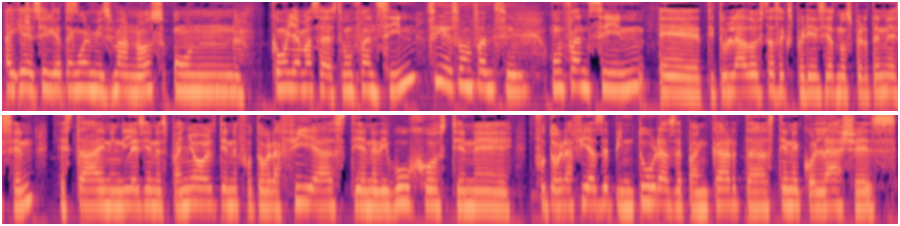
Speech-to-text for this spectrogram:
Hay que decir que tengo en mis manos un ¿Cómo llamas a esto? ¿Un fanzine? Sí, es un fanzine. Un fanzine eh, titulado Estas experiencias nos pertenecen. Está en inglés y en español. Tiene fotografías, tiene dibujos, tiene fotografías de pinturas, de pancartas, tiene collages,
